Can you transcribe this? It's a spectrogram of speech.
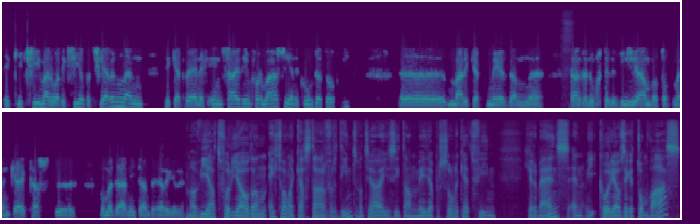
ik, ik zie maar wat ik zie op het scherm en ik heb weinig inside informatie en ik hoef dat ook niet. Eh, maar ik heb meer dan, eh, dan genoeg televisieaanbod op mijn kijkkast om me daar niet aan te ergeren. Maar wie had voor jou dan echt wel een kastaar verdiend? Want ja, je ziet dan mediapersoonlijkheid Fien Germijns en ik hoor jou zeggen Tom Waas.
